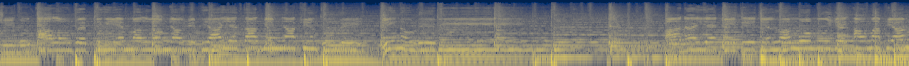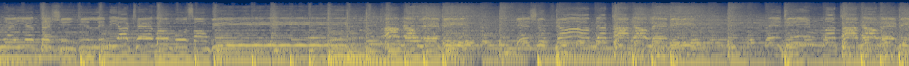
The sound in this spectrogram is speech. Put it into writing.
ကြည်သူအလုံးတွေပြင်းရဲ့မလုံးမြောက်၍ဖျားရဲ့သားသမီးများဖြင့်သူလေးဒီနှုတ်လေပြီမာနာရဲ့ဒီတည်ခြင်းလွန်မှုမှုရဲ့အောင်မဖျားမြတ်ရဲ့သက်ရှင်ခြင်းလင်းတရားထဲသို့ပို့ဆောင် ယေရှုဖျားမြတ်ထားမြောက်လေပြီပေခြင်းမထားမြောက်လေပြီ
